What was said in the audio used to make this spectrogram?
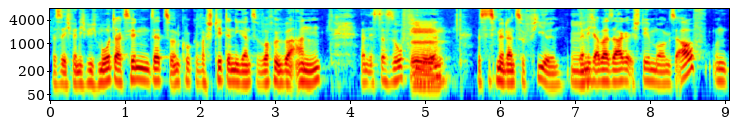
was weiß ich, wenn ich mich montags hinsetze und gucke, was steht denn die ganze Woche über an, dann ist das so viel, das ist mir dann zu viel. Wenn ich aber sage, ich stehe morgens auf und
